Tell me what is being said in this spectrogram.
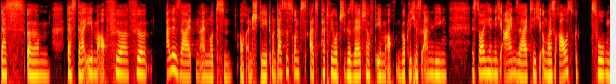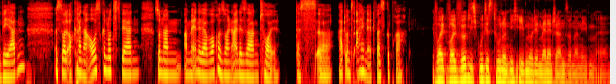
dass, ähm, dass da eben auch für, für alle Seiten ein Nutzen auch entsteht. Und das ist uns als patriotische Gesellschaft eben auch ein wirkliches Anliegen. Es soll hier nicht einseitig irgendwas rausgezogen werden. Es soll auch keiner ausgenutzt werden, sondern am Ende der Woche sollen alle sagen, toll, das äh, hat uns allen etwas gebracht. Ihr wollt, wollt wirklich Gutes tun und nicht eben nur den Managern, sondern eben äh,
